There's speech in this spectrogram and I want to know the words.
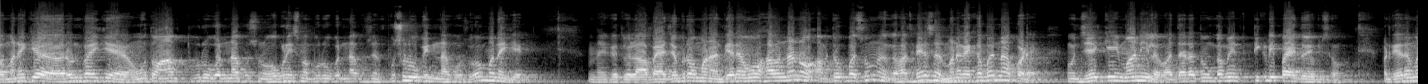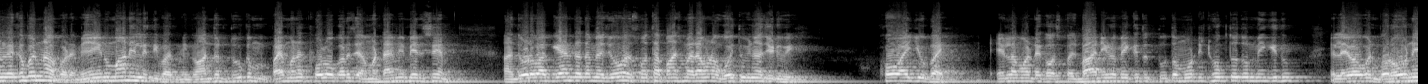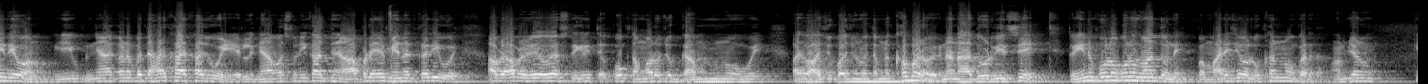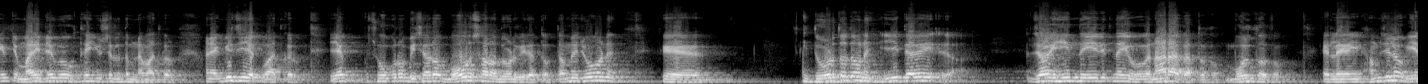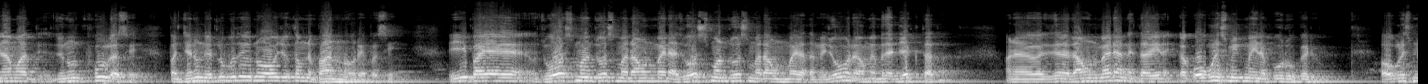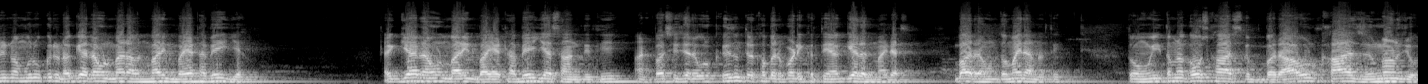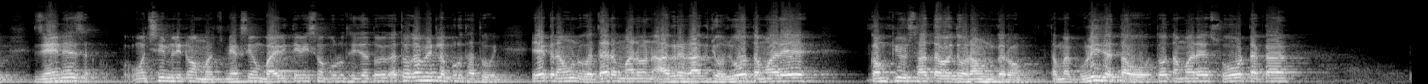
મને કે, અરુણભાઈ કે, હું તો આમ પૂરું કરી નાખું છું ઓગણીસમાં પૂરું કરી નાખું છું પૂછડું કરી નાખું છું મને કે. મેં કીધું, લા ભાઈ જબરો માણા ત્યારે હું હાવ નાનો, આમ ટૂંકમાં શું ને સર? મને કઈ ખબર ના પડે. હું જે કે માની લઉં, અત્યારે તો હું ગમે ટીકડી પાઈ દઉં એમ છું. પણ ત્યારે મને કઈ ખબર ના પડે. મેં એનું માની લીધી વાત. મેં વાંધો તું કે ભાઈ, મને ફોલો કરજે, આમાં ટાઈમે બેન સેમ દોડવા ગયા ને તમે જોવો, ચોથા, પાંચમા રાઉન્ડ તું ના જીડવી. ખોવાઈ ગયું, ભાઈ. એટલા માટે કહું પછી બહાર નીકળ્યો, મેં કીધું, તું તો મોટી ઠોકતો તું મેં કીધું. એટલે એવા કોઈ ભરોવો નહીં રહેવાનું. એ ત્યાં કણે બધા હરખા હરખા જ હોય. એટલે ત્યાં વસ્તુની ખાસ નહીં આપણે મહેનત કરી હોય, આપણે આપણે વ્યવસ્થિત રીતે કોઈક તમારો જો ગામનો હોય, અથવા આજુબાજુનો હોય, તમને ખબર હોય ના ના, આ દોડવીર છે, તો એને ફોલો કરો વાંધો નહીં. પણ મારી જેવા લુખાન ન કરતા. સમજાણું કેમ કે મારી ભેગું થઈ ગયું છે એટલે તમને વાત કરું. અને એક બીજી એક વાત કરું. એક છોકરો બિચારો બહુ સારો દોડવીર હતો. તમે જુઓ ને કે દોડતો હતો ને એ ત્યારે જય હિન્દ એ રીતના એ નારા કરતો હતો, બોલતો હતો. એટલે સમજી લો કે એનામાં જનૂન ફૂલ હશે. પણ જનૂન એટલું બધું ન હોવું જોઈએ તમને ભાન ન રહે પછી. એ ભાઈએ જોશમાં જોશમાં રાઉન્ડ માર્યા, જોશમાં જોશમાં રાઉન્ડ માર્યા. તમે જુઓ ને, અમે બધા દેખતા હતા. અને જ્યારે રાઉન્ડ માર્યા ને, ત્યારે ઓગણીસ મિનિટમાં એને પૂરું કર્યું. ઓગણીસ મિનિટમાં પૂરું કર્યું ને, અગિયાર રાઉન્ડ મારા મારીને ભાઈ હેઠા બેસી ગયા. અગિયાર રાઉન્ડ મારીને ભાઈ હેઠા બે ગયા શાંતિથી. અને પછી જ્યારે ઓળખ કીધું ત્યારે ખબર પડી કે ત્યાં અગિયાર જ માર્યા છે. બાર રાઉન્ડ તો માર્યા નથી. તો હું એ તમને કહું છું ખાસ કે રાઉન્ડ ખાસ ગણજો જેને ઓછી મિનિટમાં મેક્સિમમ બાવીસ ત્રેવીસમાં પૂરું થઈ જતું હોય અથવા ગમે એટલે પૂરું થતું હોય, એક રાઉન્ડ વધારે મારવાનો આગ્રહ રાખજો. જો તમારે કન્ફ્યુઝ થતા હોય તો રાઉન્ડ કરો. તમે ભૂલી જતા હો તો તમારે સો ટકા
